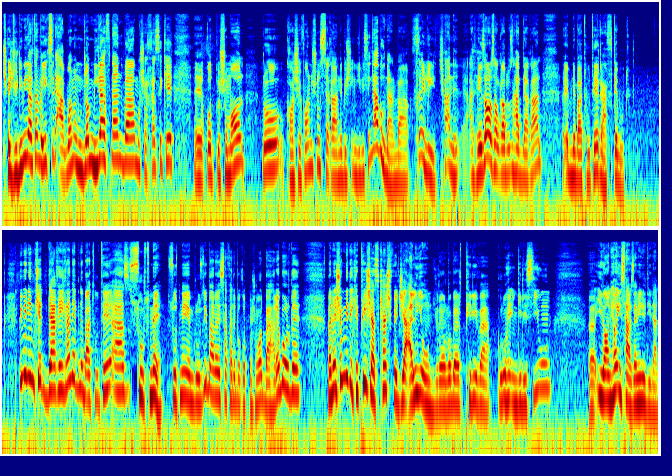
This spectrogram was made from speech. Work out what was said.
چجوری می‌رفتن و یک سری اقوام اونجا می‌رفتن و مشخصه که قطب شمال رو کاشفانشون سه قرن پیش انگلیسی نبودن و خیلی چند هزار سال قبل از حداقل ابن بطوطه رفته بود. می‌بینیم که دقیقا ابن بطوطه از سورتمه سورتمه امروزی برای سفر به قطب شمال بهره برده و نشون میده که پیش از کشف جعلی اون روبرت پیری و گروه انگلیسی اون ایرانی ها این سرزمین رو دیدن.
